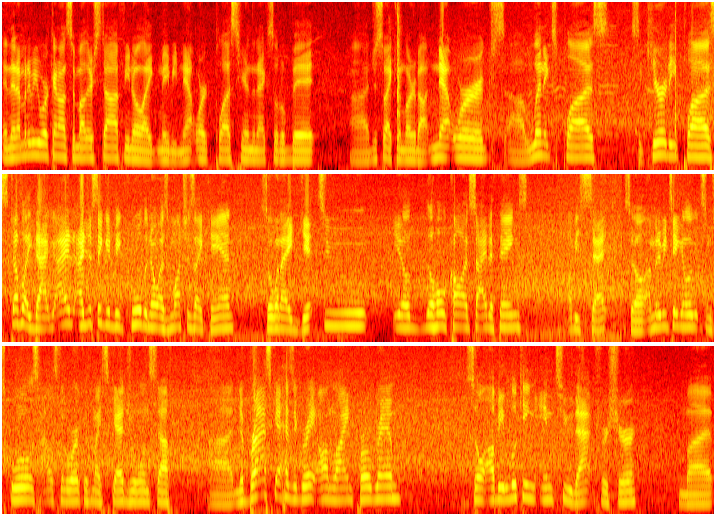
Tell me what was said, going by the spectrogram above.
And then I'm going to be working on some other stuff, you know, like maybe Network Plus here in the next little bit, uh, just so I can learn about networks, uh, Linux Plus, Security Plus, stuff like that. I, I just think it'd be cool to know as much as I can. So when I get to you know, the whole college side of things, I'll be set. So I'm going to be taking a look at some schools, how it's going to work with my schedule and stuff. Uh, Nebraska has a great online program, so I'll be looking into that for sure. But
